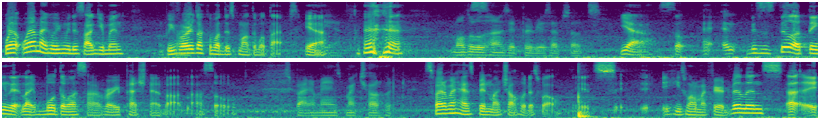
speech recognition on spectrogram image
where where am I going with this argument? We've already talked about this multiple times. Yeah. Multiple times in previous episodes. Yeah, so and this is still a thing that like both of us are very passionate about, lah. So Spider-Man is my childhood. Spider-Man has been my childhood as well. It's i he's one of my favorite villains, uh,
